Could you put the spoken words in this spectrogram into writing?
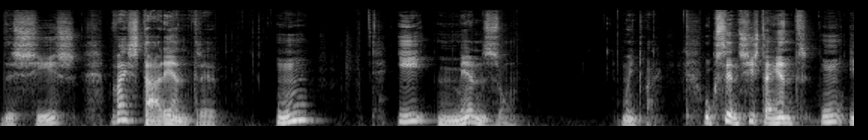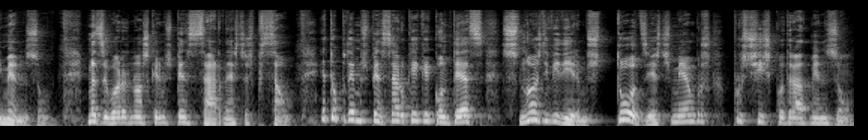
de x vai estar entre 1 e menos 1. Muito bem. O cosseno de x está entre 1 e menos 1. Mas agora nós queremos pensar nesta expressão. Então podemos pensar o que é que acontece se nós dividirmos todos estes membros por x quadrado menos 1.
